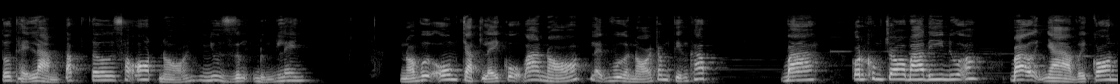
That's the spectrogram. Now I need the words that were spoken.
Tôi thấy làm tắp tơ sau ót nó như dựng đứng lên. Nó vừa ôm chặt lấy cổ ba nó lại vừa nói trong tiếng khóc. Ba, con không cho ba đi nữa. Ba ở nhà với con.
